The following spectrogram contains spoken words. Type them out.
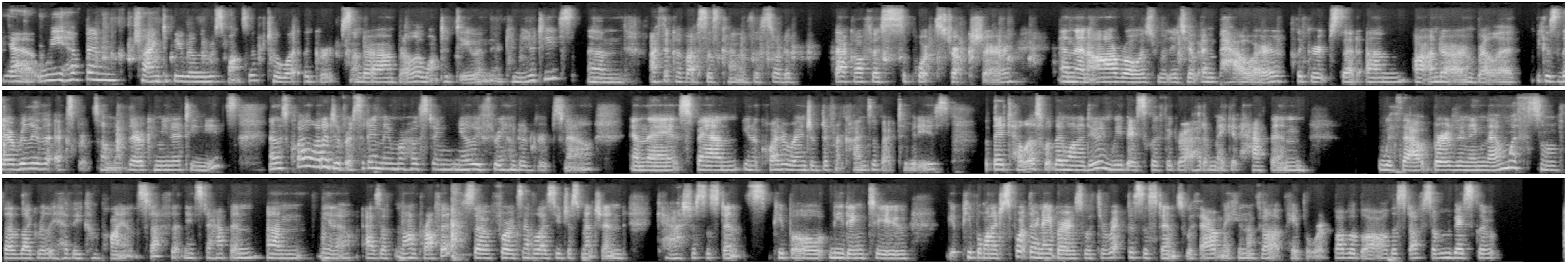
yeah, we have been trying to be really responsive to what the groups under our umbrella want to do in their communities. Um, I think of us as kind of the sort of back office support structure And then our role is really to empower the groups that um, are under our umbrella because they're really the experts on what their community needs. And there's quite a lot of diversity. I mean, we're hosting nearly 300 groups now, and they span, you know, quite a range of different kinds of activities. But they tell us what they want to do, and we basically figure out how to make it happen without burdening them with some of the like really heavy compliance stuff that needs to happen um, you know as a nonprofit. So for example as you just mentioned cash assistance people needing to people wanting to support their neighbors with direct assistance without making them fill out paperwork blah blah blah all this stuff. So we basically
